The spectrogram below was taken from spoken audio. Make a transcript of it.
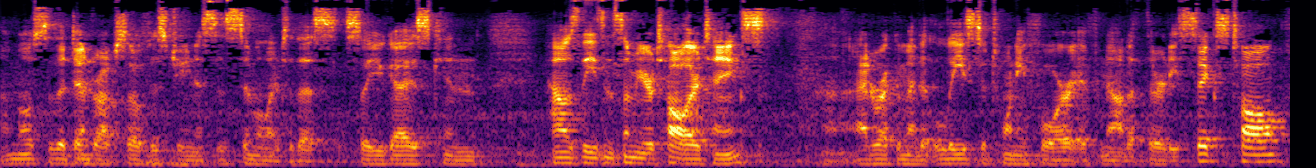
Uh, most of the Dendropsophus genus is similar to this. So you guys can house these in some of your taller tanks. I'd recommend at least a 24, if not a 36 tall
